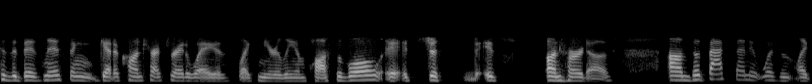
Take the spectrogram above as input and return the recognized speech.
to the business and get a contract right away is like nearly impossible. It's just it's unheard of. Um, but back then, it wasn't like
